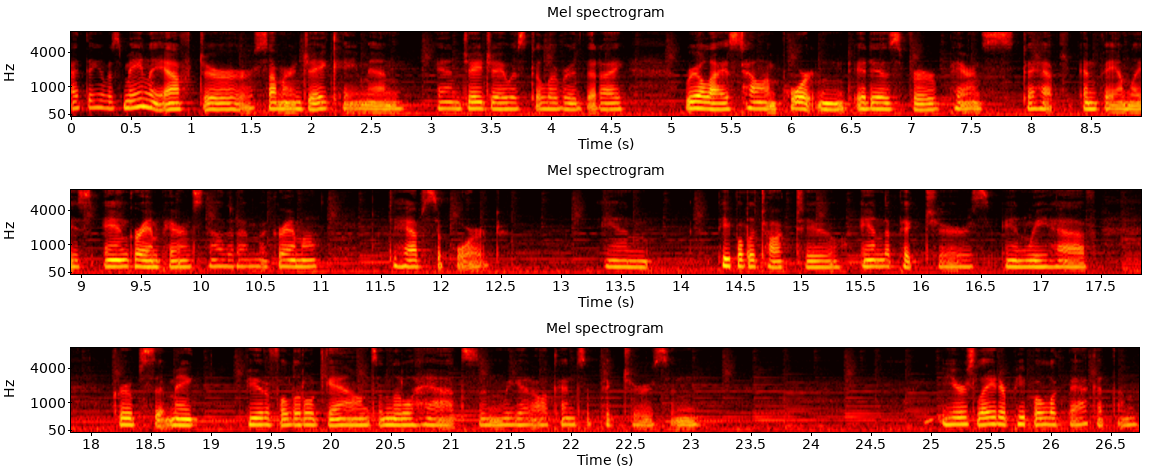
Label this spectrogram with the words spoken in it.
I think it was mainly after Summer and Jay came in and JJ was delivered that I realized how important it is for parents to have, and families, and grandparents, now that I'm a grandma, to have support and people to talk to, and the pictures. And we have groups that make beautiful little gowns and little hats, and we get all kinds of pictures. and years later, people look back at them,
